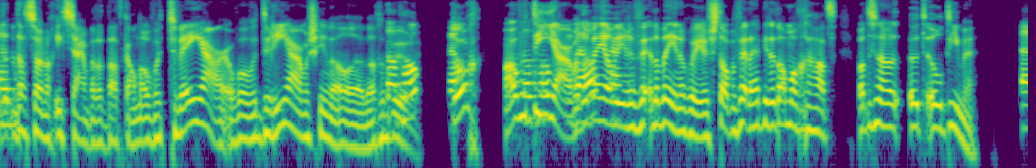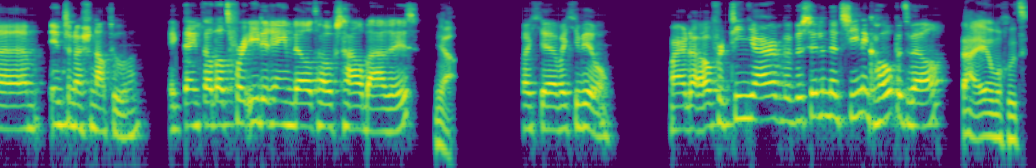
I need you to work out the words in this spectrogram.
dat, dat zou nog iets zijn, want dat, dat kan over twee jaar of over drie jaar misschien wel, wel dat gebeuren. hoop ik wel. Toch? Maar over Dat tien jaar, want dan ben, je alweer, dan ben je nog weer stappen verder. Heb je dat allemaal gehad? Wat is nou het ultieme? Ehm, internationaal toeren. Ik denk dat dat voor iedereen wel het hoogst haalbare is. Ja. Wat je, wat je wil. Maar daar over tien jaar, we, we zullen het zien. Ik hoop het wel. Ja, helemaal goed.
